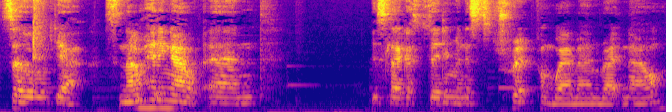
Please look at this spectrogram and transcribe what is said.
So yeah. So now I'm heading out and it's like a 30 minutes trip from where I am right now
